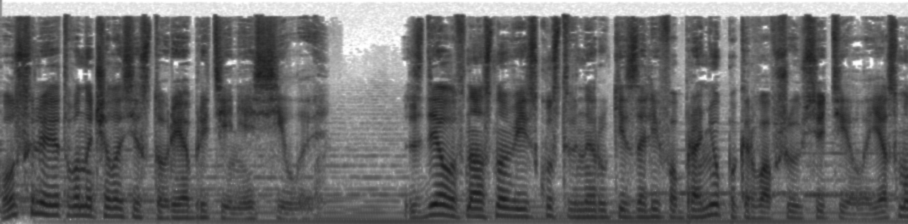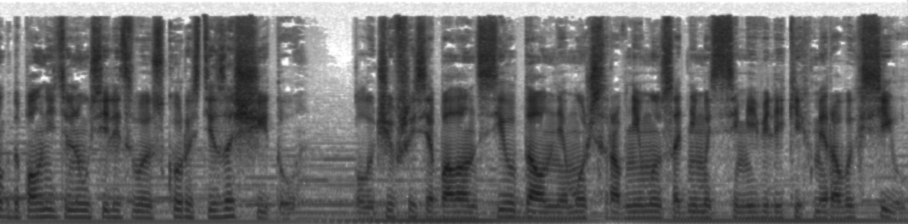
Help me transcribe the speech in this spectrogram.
После этого началась история обретения силы. Сделав на основе искусственной руки залифа броню, покрывавшую все тело, я смог дополнительно усилить свою скорость и защиту. Получившийся баланс сил дал мне мощь, сравнимую с одним из семи великих мировых сил.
